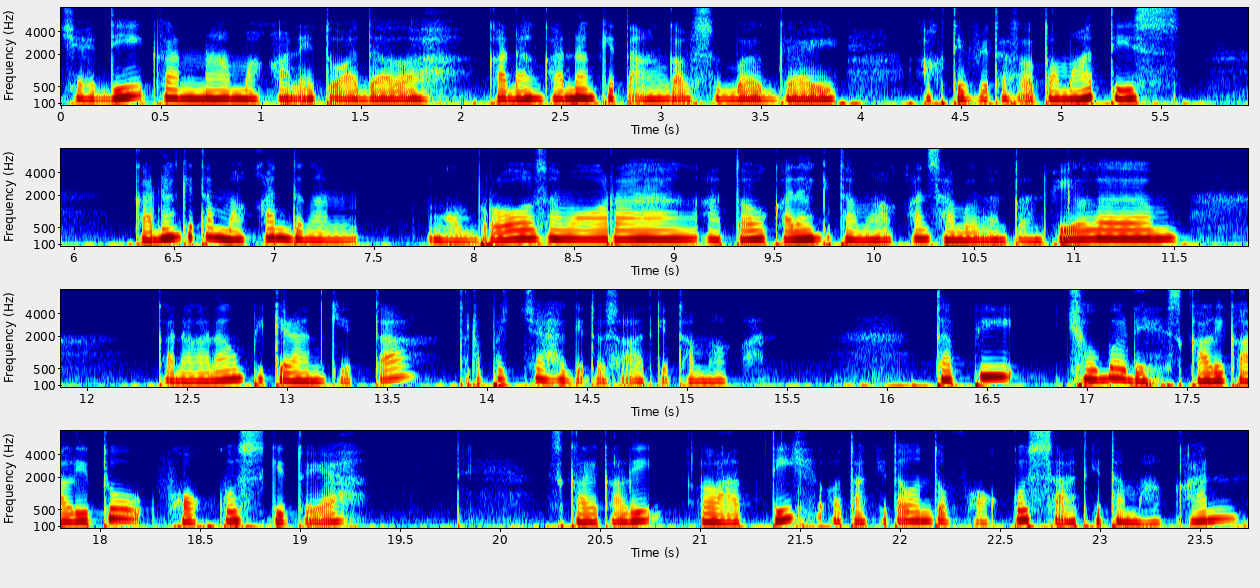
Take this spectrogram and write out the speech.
Jadi karena makan itu adalah kadang-kadang kita anggap sebagai aktivitas otomatis, kadang kita makan dengan ngobrol sama orang atau kadang kita makan sambil nonton film. Kadang-kadang pikiran kita terpecah gitu saat kita makan. Tapi coba deh sekali-kali tuh fokus gitu ya. Sekali-kali latih otak kita untuk fokus saat kita makan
